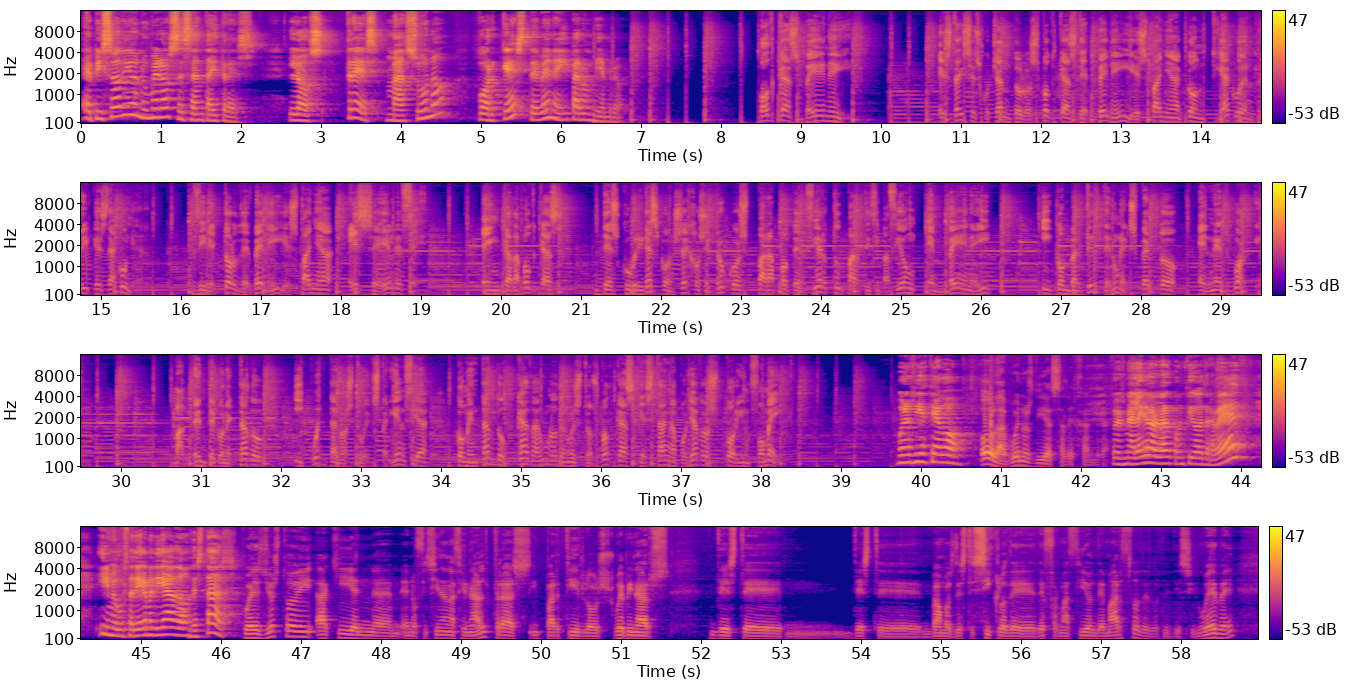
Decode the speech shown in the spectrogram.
Episodio número 63. Los 3 más 1 porqués de BNI para un miembro. Podcast BNI. Estáis escuchando los podcasts de BNI España con Tiago Enríquez de Acuña, director de BNI España SLC. En cada podcast descubrirás consejos y trucos para potenciar tu participación en BNI y convertirte en un experto en networking. Mantente conectado y cuéntanos tu experiencia comentando cada uno de nuestros podcasts que están apoyados por Infomake. Buenos días, Tiago. Hola, buenos días, Alejandra. Pues me alegro de hablar contigo otra vez y me gustaría que me digas dónde estás. Pues yo estoy aquí en, eh, en Oficina Nacional tras impartir los webinars de este, de este, vamos, de este ciclo de, de formación de marzo de 2019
